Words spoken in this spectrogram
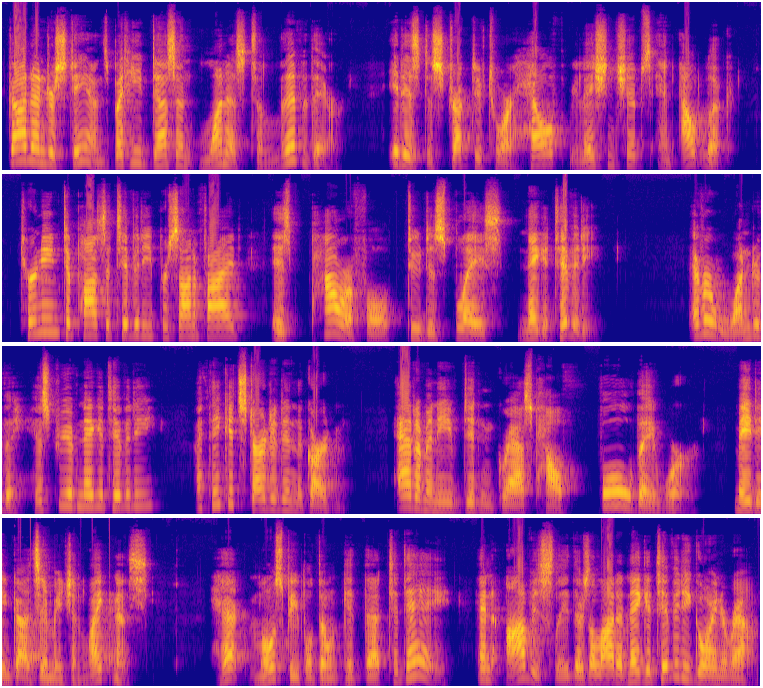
God understands, but He doesn't want us to live there. It is destructive to our health, relationships, and outlook. Turning to positivity personified is powerful to displace negativity. Ever wonder the history of negativity? I think it started in the garden. Adam and Eve didn't grasp how full they were, made in God's image and likeness. Heck, most people don't get that today. And obviously, there's a lot of negativity going around.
